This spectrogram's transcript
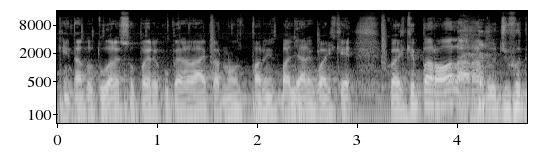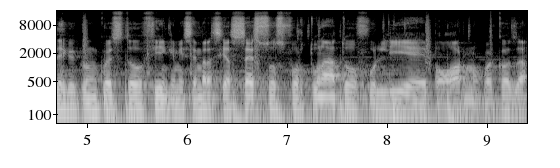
che intanto tu adesso poi recupererai per non farmi sbagliare qualche, qualche parola. Radu Giude che con questo film che mi sembra sia sesso sfortunato follie porno, qualcosa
